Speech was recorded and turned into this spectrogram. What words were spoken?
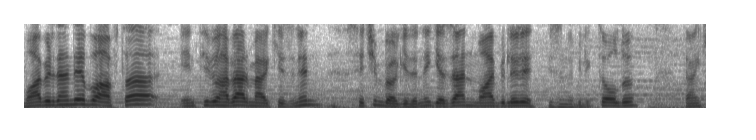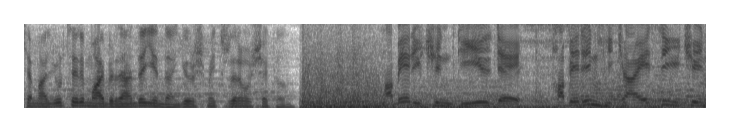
Muhabirden de bu hafta NTV Haber Merkezi'nin seçim bölgelerini gezen muhabirleri bizimle birlikte oldu. Ben Kemal Yurteri, muhabirden de yeniden görüşmek üzere, hoşçakalın. Haber için değil de haberin hikayesi için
